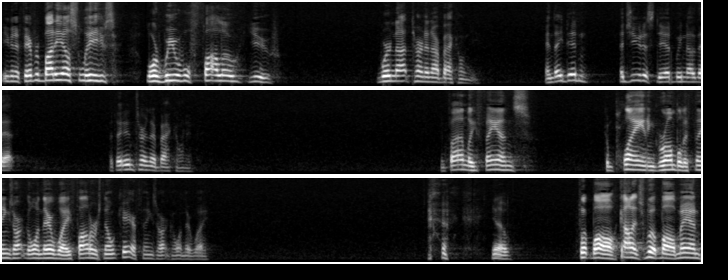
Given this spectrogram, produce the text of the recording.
Even if everybody else leaves, Lord, we will follow you. We're not turning our back on you. And they didn't. Judas did. We know that. But they didn't turn their back on him. And finally, fans complain and grumble if things aren't going their way. Followers don't care if things aren't going their way. you know, football, college football, man,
